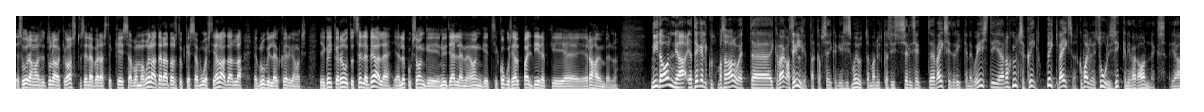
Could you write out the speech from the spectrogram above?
Ja suurem osa tulevadki vastu sellepärast, et kes saab oma võlad ära tasutud, kes saab uuesti jalad alla ja klubil läheb kõrgemaks. Ja kõik on rõhutud selle peale ja lõpuks ongi nüüd jälle me ongi, et kogu see jalgpall tiirabki eh, raha ümber noh nii ta on ja, ja tegelikult ma saan aru, et äh, ikka väga selgelt hakkab see ikkagi siis mõjutama nüüd ka siis selliseid äh, väikseid riike nagu Eesti ja noh, üldse kõik, kõiki väiksemaid, kui palju neid suuri siis ikka nii väga on, eks, ja,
